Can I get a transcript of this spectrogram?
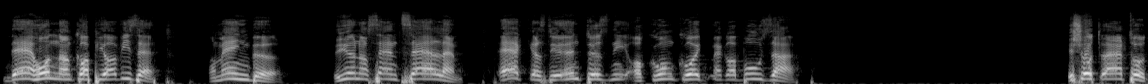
De honnan kapja a vizet? A mennyből. Jön a Szent Szellem. Elkezdi öntözni a konkolyt meg a búzát. És ott látod,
